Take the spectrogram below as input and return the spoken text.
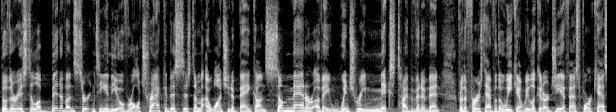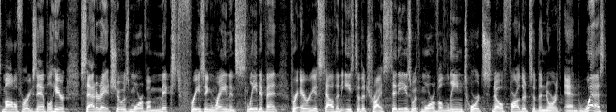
Though there is still a bit of uncertainty in the overall track of this system, I want you to bank on some manner of a wintry mix type of an event for the first half of the weekend. We look at our GFS forecast model, for example, here. Saturday, it shows more of a mixed freezing rain and sleet event for areas south and east of the Tri-Cities with more of a lean towards snow farther to the north and west.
